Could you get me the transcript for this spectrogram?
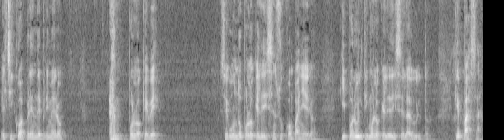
El chico aprende primero por lo que ve. Segundo, por lo que le dicen sus compañeros. Y por último, lo que le dice el adulto. ¿Qué pasa?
